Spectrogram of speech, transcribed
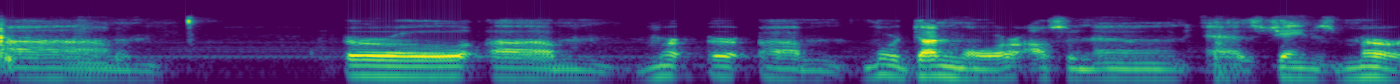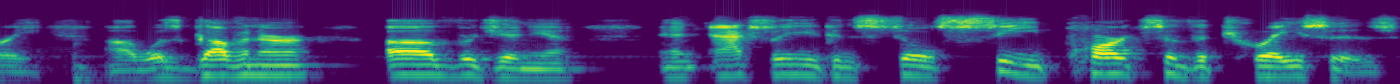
Um, Earl um, um, Lord Dunmore, also known as James Murray, uh, was governor of Virginia. And actually, you can still see parts of the traces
